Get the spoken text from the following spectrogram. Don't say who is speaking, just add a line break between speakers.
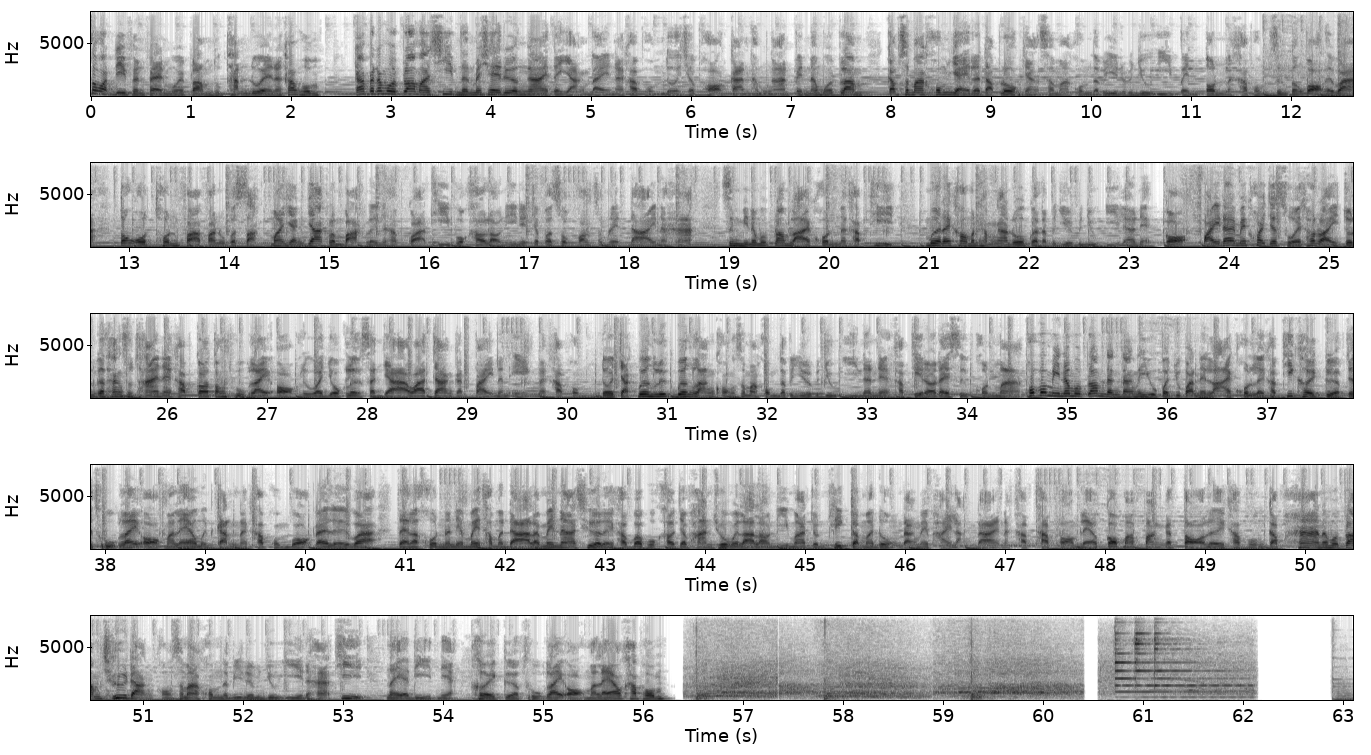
สวัสดีแฟนๆมวยปล้ำทุกท่านด้วยนะครับผม การเป็นนักมวยปล้ำอาชีพนั้นไม่ใช่เรื่องง่ายแต่อย่างใดนะครับผมโดยเฉพาะการทำงานเป็นนักมวยปล้ำกับสมาคมใหญ่ระดับโลกอย่างสมาคม WWE เป็นต้นนะครับผมซึ่งต้องบอกเลยว่าต้องอดทนฝ่าฟันอุปสรรคมาอย่างยากลำบากเลยนะครับกว่าที่พวกเขาเหล่านี้เนี่ยจะประสบความสำเร็จได้นะฮะซึ่งมีนักมวยปล้ำหลายคนนะครับที่เมื่อได้เข้ามาทำงานร่วมกับ WWE แล้วเนี่ยก็ไปได้ไม่ค่อยจะสวยเท่าไหร่จนกระทั่งสุดท้ายนะครับก็ต้องถูกไล่ออกหรือว่ายกเลิกสัญญาว่าจ้างกันไปนั่นเองนะครับผมโดยจากเบื้องลึกเบื้องหลังของสมาคม WWE นั้นเนี่ยครับที่เราได้สืบค้นมาพบว่ามีนักมวยปล้ำดัง ๆ ในยุคปัจจุบันในหลายคนเลยครับที่เคยเกือบจะถูกไล่ออกมาแล้วเหมือนกันนะครับผมบอกได้เลยว่าแต่ละคนนั้นเนี่ยไม่ธรรมดาและไม่น่าเชื่อเลยครับว่าพวกเขาจะผ่านช่วงเวลาเหล่านี้มาจนพลิกกลับมาโด่งดังในภายหลังได้นะครับถ้าพร้อมแล้วก็มาฟังกันต่อเลยครับผมกับ 5นักมวยปล้ำชื่อดังของสมาคม WWE นะฮะที่ในอดีตเนี่ยเคยเกือบถูกไล่ออกมาแล้วครับผม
